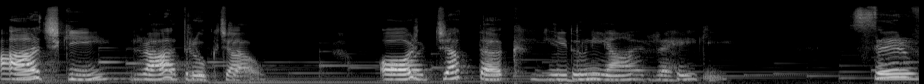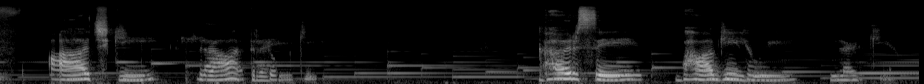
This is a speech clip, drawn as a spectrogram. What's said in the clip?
आज की रात रुक जाओ और जब तक ये दुनिया रहेगी। सिर्फ़ आज की रात रहेगी। घर से भागी हुई लड़कियाँ।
